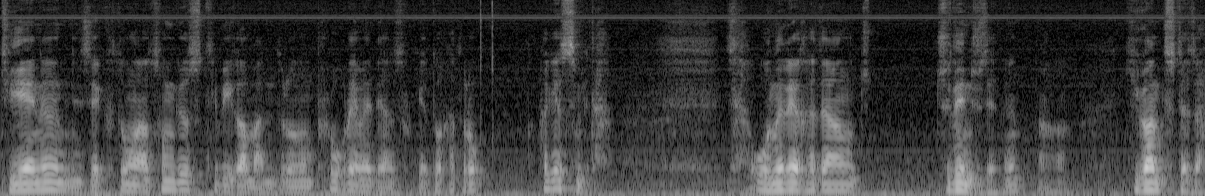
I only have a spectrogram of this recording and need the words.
뒤에는 이제 그동안 송교수 TV가 만들어 놓은 프로그램에 대한 소개도 하도록 하겠습니다. 자, 오늘의 가장 주, 된 주제는 어, 기관 투자자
